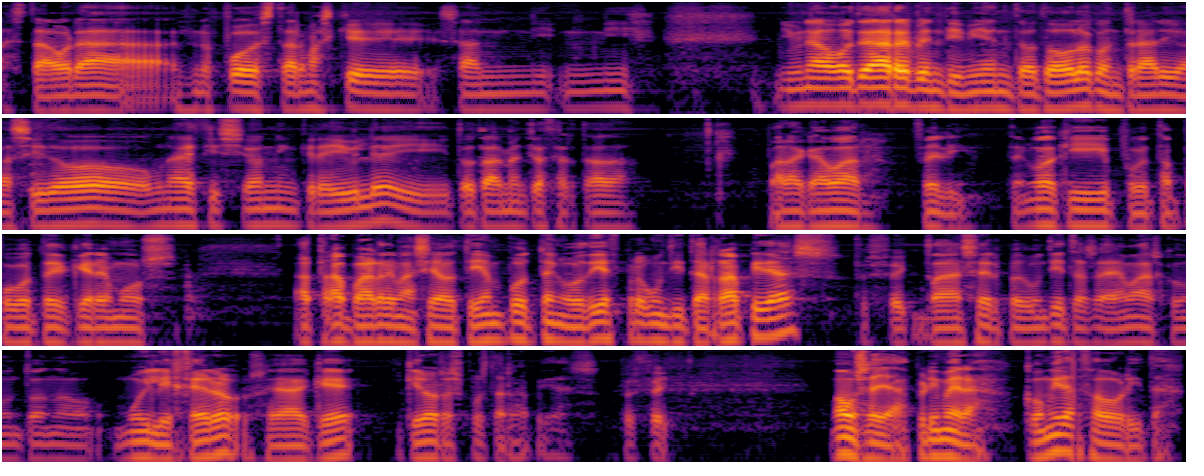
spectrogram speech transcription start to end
hasta ahora no puedo estar más que, ni, ni, una gota de arrepentimiento, todo lo contrario, ha sido una decisión increíble y totalmente acertada. Para acabar, Feli, tengo aquí, porque tampoco te queremos atrapar demasiado tiempo, tengo 10 preguntitas rápidas. Perfecto. Van a ser preguntitas además con un tono muy ligero, o sea que quiero respuestas rápidas. Perfecto. Vamos allá. Primera, comida favorita.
